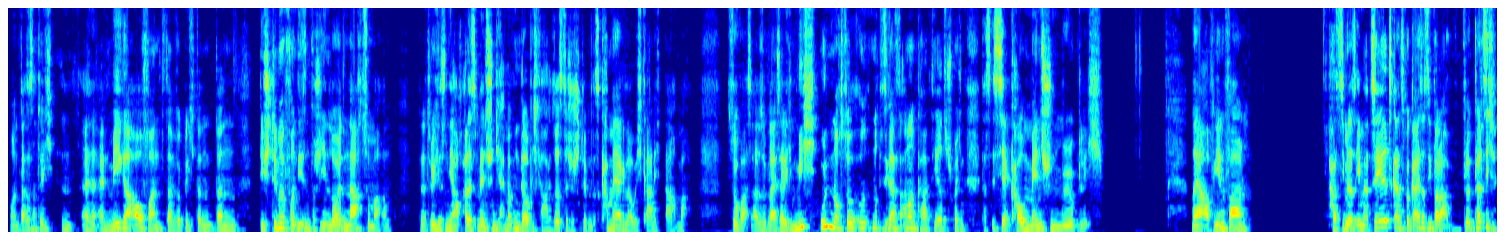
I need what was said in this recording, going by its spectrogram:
Und das ist natürlich ein, ein, mega Aufwand, da wirklich dann, dann die Stimme von diesen verschiedenen Leuten nachzumachen. Natürlich, das sind ja auch alles Menschen, die haben ja unglaublich charakteristische Stimmen. Das kann man ja, glaube ich, gar nicht nachmachen. Sowas. Also gleichzeitig mich und noch so, und noch diese ganzen anderen Charaktere zu sprechen, das ist ja kaum Menschen möglich. Naja, auf jeden Fall hat sie mir das eben erzählt, ganz begeistert. Sie war da plötzlich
